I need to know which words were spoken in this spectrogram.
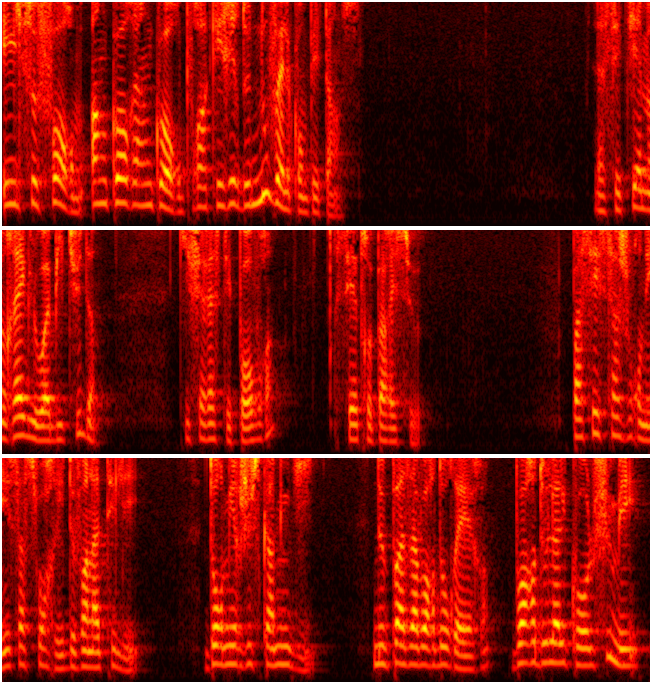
et il se forme encore et encore pour acquérir de nouvelles compétences. La septième règle ou habitude qui fait rester pauvre, c'est être paresseux. Passer sa journée, sa soirée devant la télé, dormir jusqu'à midi, ne pas avoir d'horaire, boire de l'alcool, fumer.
